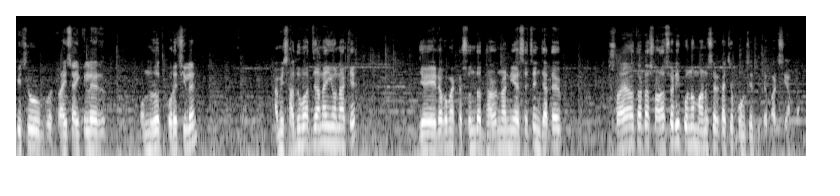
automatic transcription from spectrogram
কিছু ট্রাইসাইকেলের অনুরোধ করেছিলেন। আমি সাধুবাদ জানাই ওনাকে যে এরকম একটা সুন্দর ধারণা নিয়ে এসেছেন, যাতে সহায়তাটা সরাসরি কোনো মানুষের কাছে পৌঁছে দিতে পারছি আমরা।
